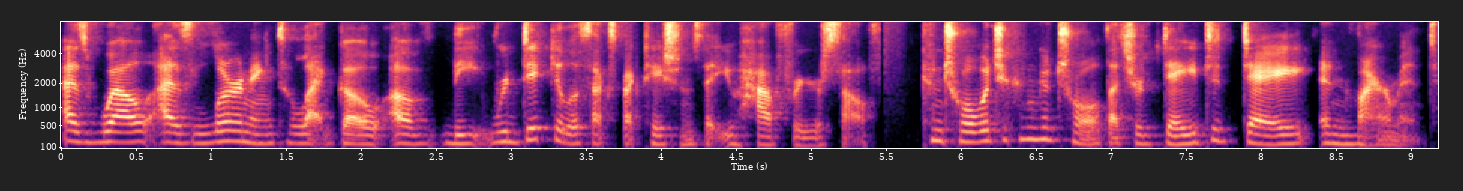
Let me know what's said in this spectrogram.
as well as learning to let go of the ridiculous expectations that you have for yourself? control what you can control. That's your day to day environment.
